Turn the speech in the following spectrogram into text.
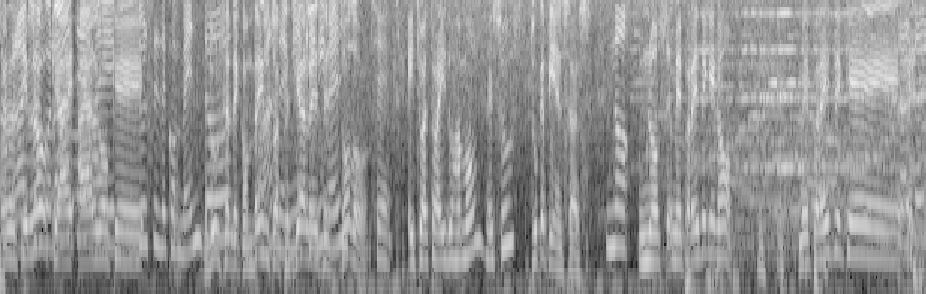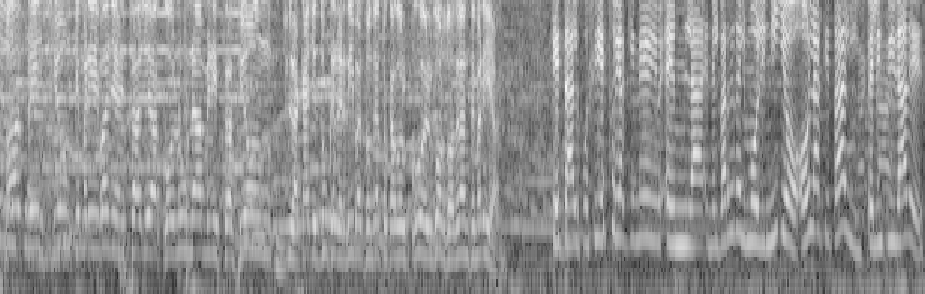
Hay decirlo, que hay- algo que- Dulces de convento. Dulces de convento, especiales, es todo. Sí. ¿Y tú has traído jamón, Jesús? ¿Tú qué piensas? No. No sé, me parece que no. Me parece que... Atención, que María Ibáñez está ya con una administración, la calle Duque de Rivas, donde ha tocado el, el gordo. Adelante, María. ¿Qué tal? Pues sí, estoy aquí en el, en la- en el barrio del Molinillo. Hola, ¿qué tal? Felicidades.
